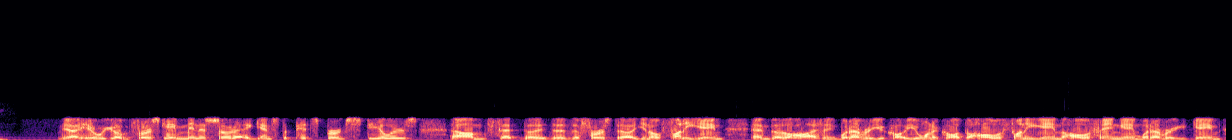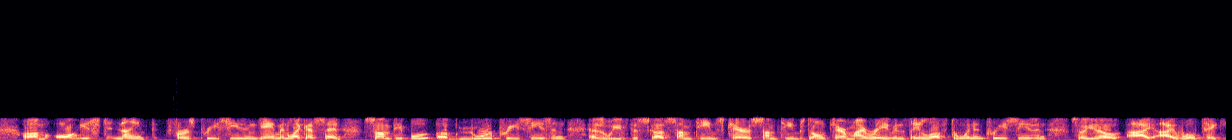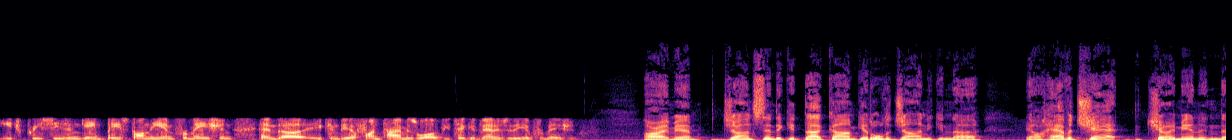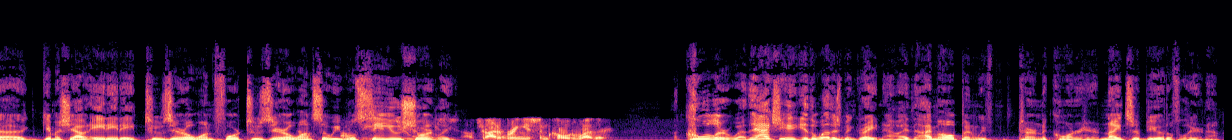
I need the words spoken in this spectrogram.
Yeah, here we go. First game, Minnesota against the Pittsburgh Steelers. Um, the, the the first uh, you know funny game, and the, the I think whatever you call you want to call it the Hall of Funny game, the Hall of Fame game, whatever game. Um, August 9th, first preseason game, and like I said, some people ignore preseason. As we've discussed, some teams care, some teams don't care. My Ravens, they love to win in preseason, so you know I I will take each preseason game based on the information, and uh, it can be a fun time as well if you take advantage of the information. All right, man. JohnSyndicate.com. Get hold of John. You can uh, you know, have a chat, chime in, and uh, give him a shout 888 201 4201. So we will see you shortly. I'll try to bring you some cold weather. Cooler weather. Actually, the weather's been great now. I, am hoping we've turned the corner here. Nights are beautiful here now.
